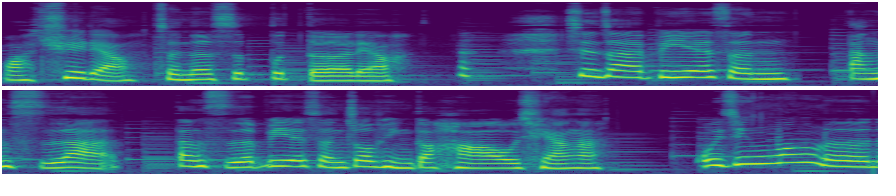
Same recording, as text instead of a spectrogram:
哇去了真的是不得了。现在毕业生当时啊，当时的毕业生作品都好强啊，我已经忘了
